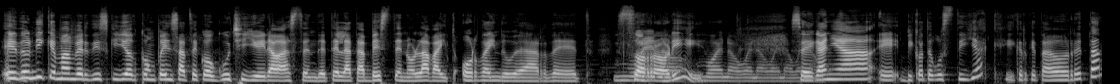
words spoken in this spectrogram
Edo nik eman berdizkiot konpensatzeko gutxi jo irabazten detela eta beste nolabait ordaindu behar dut zorro hori. Bueno, bueno, bueno. Ze bueno. gaina e, bikote guztiak ikerketa horretan,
